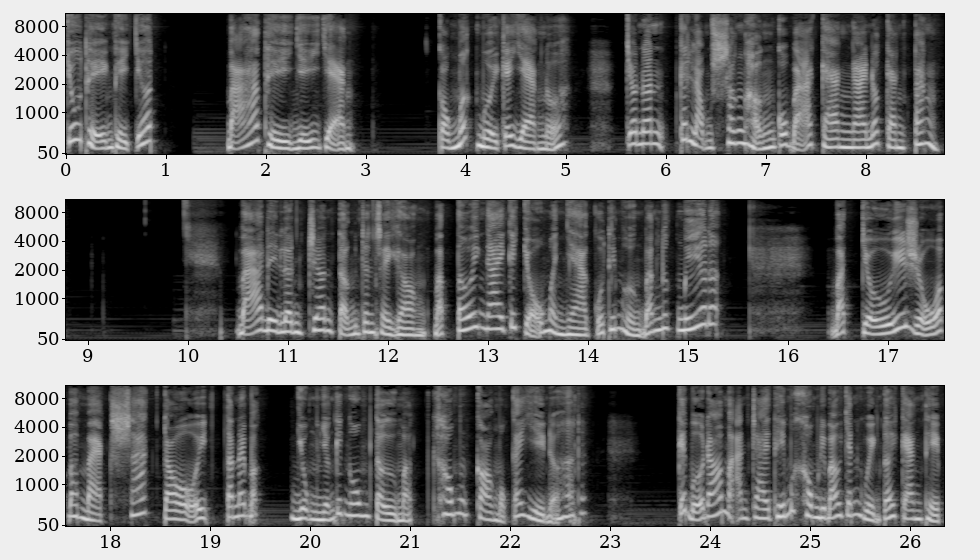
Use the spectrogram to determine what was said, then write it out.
Chú Thiện thì chết, bà thì dị dạng, còn mất 10 cây vàng nữa. Cho nên cái lòng sân hận của bà càng ngày nó càng tăng. Bà đi lên trên tận trên Sài Gòn, bà tới ngay cái chỗ mà nhà của thím hường bán nước mía đó. Bà chửi rủa, bà mạt sát, trời ơi, ta nói bắt dùng những cái ngôn từ mà không còn một cái gì nữa hết á. Cái bữa đó mà anh trai thím không đi báo chánh quyền tới can thiệp,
